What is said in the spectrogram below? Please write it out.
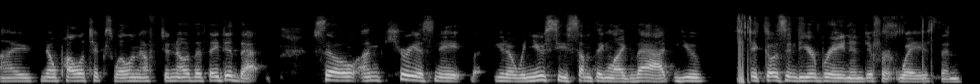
I know politics well enough to know that they did that. So I'm curious, Nate. You know, when you see something like that, you it goes into your brain in different ways than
